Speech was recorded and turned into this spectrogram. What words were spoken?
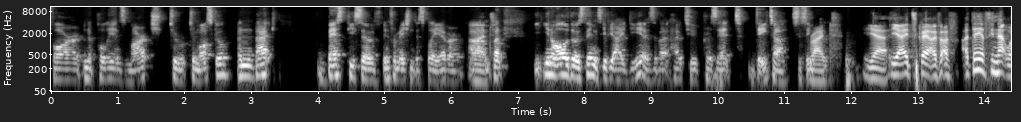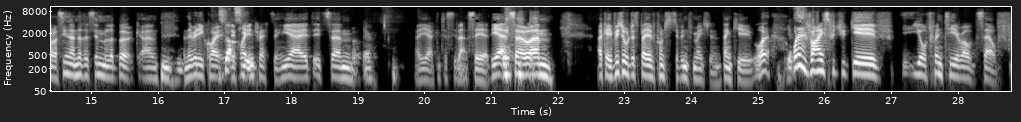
for Napoleon's march to, to Moscow and back, best piece of information display ever. Um, but you know all of those things give you ideas about how to present data succinctly. right. Yeah. Yeah it's great. I've, I've i think i've seen that one. I've seen another similar book um, mm-hmm. and they're really quite they're quite interesting. Yeah it, it's um uh, yeah i can just see that see it. Yeah so um okay visual display of quantitative information. Thank you. What yes. what advice would you give your 20 year old self?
